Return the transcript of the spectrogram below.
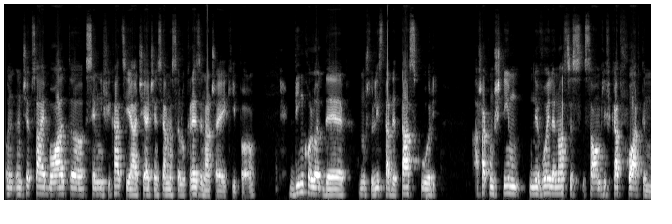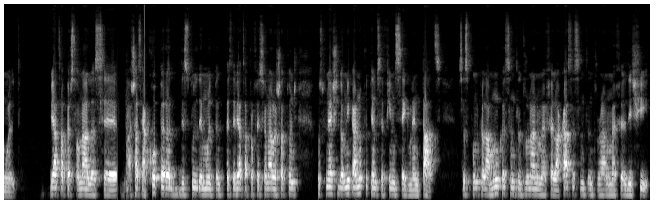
încep să aibă o altă semnificație a ceea ce înseamnă să lucrezi în acea echipă, dincolo de nu știu, lista de tascuri. Așa cum știm, nevoile noastre s-au amplificat foarte mult. Viața personală se, așa se acoperă destul de mult peste viața profesională și atunci, cum spunea și Domnica, nu putem să fim segmentați. Să spun că la muncă sunt într-un anume fel, acasă sunt într-un anume fel, deși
